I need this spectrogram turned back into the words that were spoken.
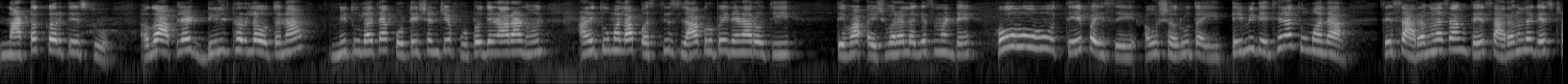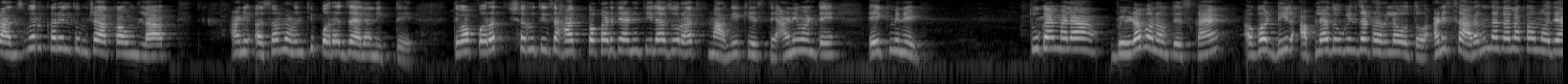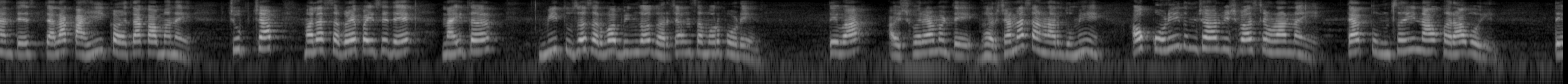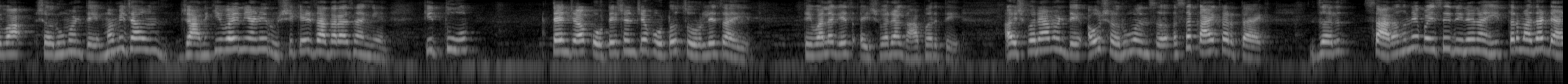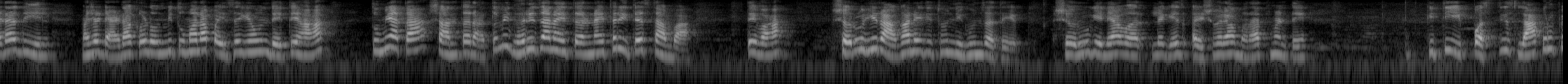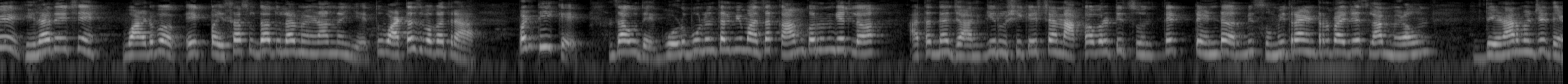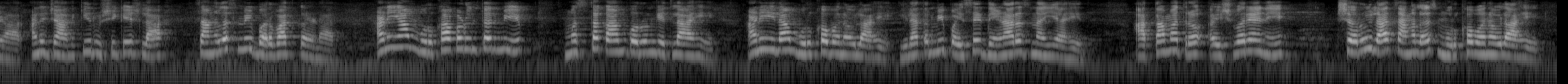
नाटक करतेस तू? अगं आपल्या डील ठरलं होतं ना मी तुला त्या कोटेशनचे फोटो देणार आणून आणि तू मला पस्तीस लाख रुपये देणार होती. तेव्हा ऐश्वर्या लगेच म्हणते हो हो हो ते पैसे. अहो शरूताई ते मी देते ना तुम्हाला. ते सारंगला सांगते सारंग लगेच ट्रान्सफर करेल तुमच्या अकाउंटला आणि असं म्हणून ती परत जायला निघते. तेव्हा परत शरू तिचा हात पकडते आणि तिला जोरात मागे खेचते आणि म्हणते एक मिनिट तू काय मला वेडं बनवतेस काय? अगं डील आपल्या दोघींचं ठरलं होतं आणि सारंगदादाला का मध्ये आणतेस? त्याला काहीही कळता कामा नाही चुपचाप मला सगळे पैसे दे नाहीतर मी तुझं सर्व बिंग घरच्यांसमोर फोडेन. तेव्हा ऐश्वर्या म्हणते घरच्यांना सांगणार तुम्ही? अहो कोणीही तुमच्यावर विश्वास ठेवणार नाही. त्यात तुमचंही नाव खराब होईल. तेव्हा शरू म्हणते मग मी जाऊन जानकी वहिनी आणि ऋषिकेश दादाला सांगेन की तू त्यांच्या कोटेशनचे फोटो चोरलेच आहेत. तेव्हा लगेच ऐश्वर्या घाबरते. ऐश्वर्या म्हणते अहो शरूवंश असं काय करताय? जर सारंगने पैसे दिले नाही तर माझा डॅडा देईल. माझ्या डॅडाकडून मी तुम्हाला पैसे घेऊन देते हा? तुम्ही आता शांत राहा. तुम्ही घरी जा नाहीतर नाहीतर इथेच थांबा. तेव्हा शरू ही रागाने तिथून निघून जाते. शरू गेल्यावर लगेच ऐश्वर्या मनात म्हणते किती? पस्तीस लाख रुपये हिला द्यायचे? वाट बघ एक पैसासुद्धा तुला मिळणार नाही आहे तू वाटच बघत राहा. पण ठीक आहे. जाऊ दे. गोड बोलून तर मी माझं काम करून घेतलं. आता त्या जानकी ऋषिकेशच्या नाकावर टिचून ते टेंडर मी सुमित्रा एंटरप्राइजेसला मिळवून देणार म्हणजे देणार आणि जानकी ऋषिकेशला चांगलंच मी बर्बाद करणार. आणि या मूर्खाकडून तर मी मस्त काम करून घेतलं आहे. आणि हिला मूर्ख बनवलं आहे. हिला तर मी पैसे देणारच नाही आहेत. आता मात्र ऐश्वर्याने शरूला चांगलंच मूर्ख बनवलं आहे.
